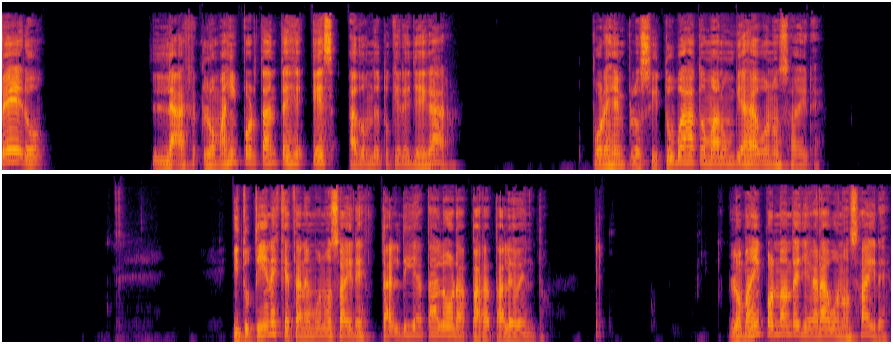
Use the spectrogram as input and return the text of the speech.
Pero lo más importante es, es a dónde tú quieres llegar. Por ejemplo, si tú vas a tomar un viaje a Buenos Aires y tú tienes que estar en Buenos Aires tal día, tal hora para tal evento. Lo más importante es llegar a Buenos Aires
